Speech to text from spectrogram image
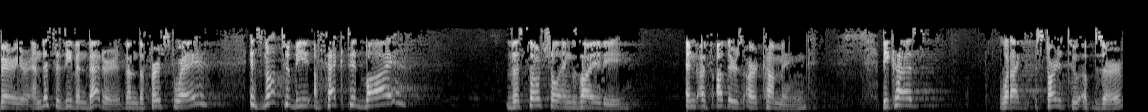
barrier, and this is even better than the first way, is not to be affected by the social anxiety and if others are coming. Because what I've started to observe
